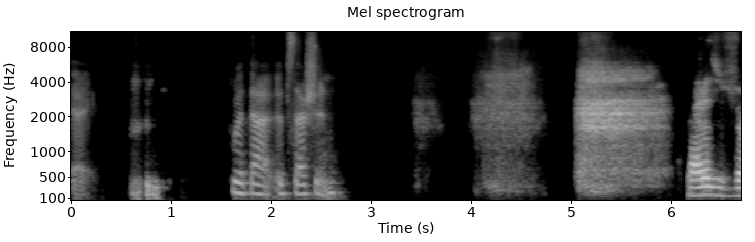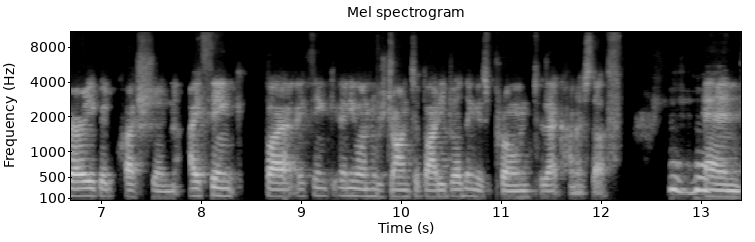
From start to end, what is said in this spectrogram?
eh, with that obsession? That is a very good question. I think, but I think anyone who's drawn to bodybuilding is prone to that kind of stuff. Mm-hmm. And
